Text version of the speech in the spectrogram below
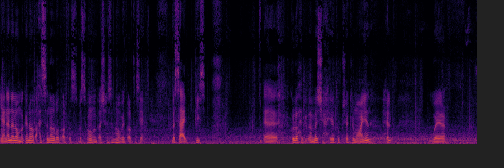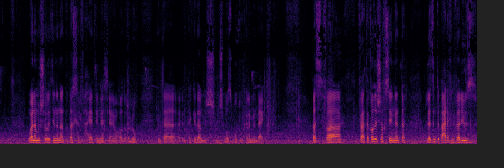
يعني أنا لو مكانه هبقى حاسس إن أنا بتقرطس بس هو ما بيبقاش حاسس إن هو بيتقرطس يعني. بس عادي peace آه كل واحد بيبقى ماشي حياته بشكل معين حلو. و وأنا مش شغلتي إن أنا أتدخل في حياة الناس يعني وأقعد أقول له أنت أنت كده مش مش مظبوط وكلام من ده يعني. بس ف في اعتقادي الشخصي إن أنت لازم تبقى عارف ال values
